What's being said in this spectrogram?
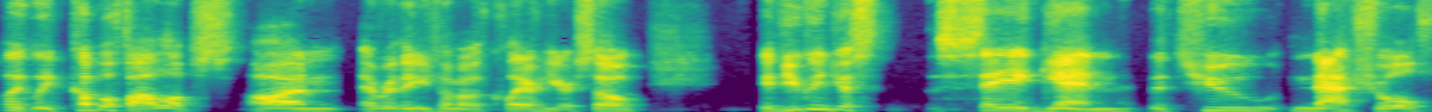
Blakely, a couple follow ups on everything you're talking about with Claire here. So, if you can just say again the two natural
